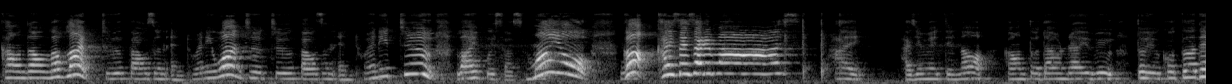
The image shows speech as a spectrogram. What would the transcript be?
Countdown Love Live 2021 to 2022 Live with a Smile が開催されますはい。初めてのカウントダウンライブということで、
